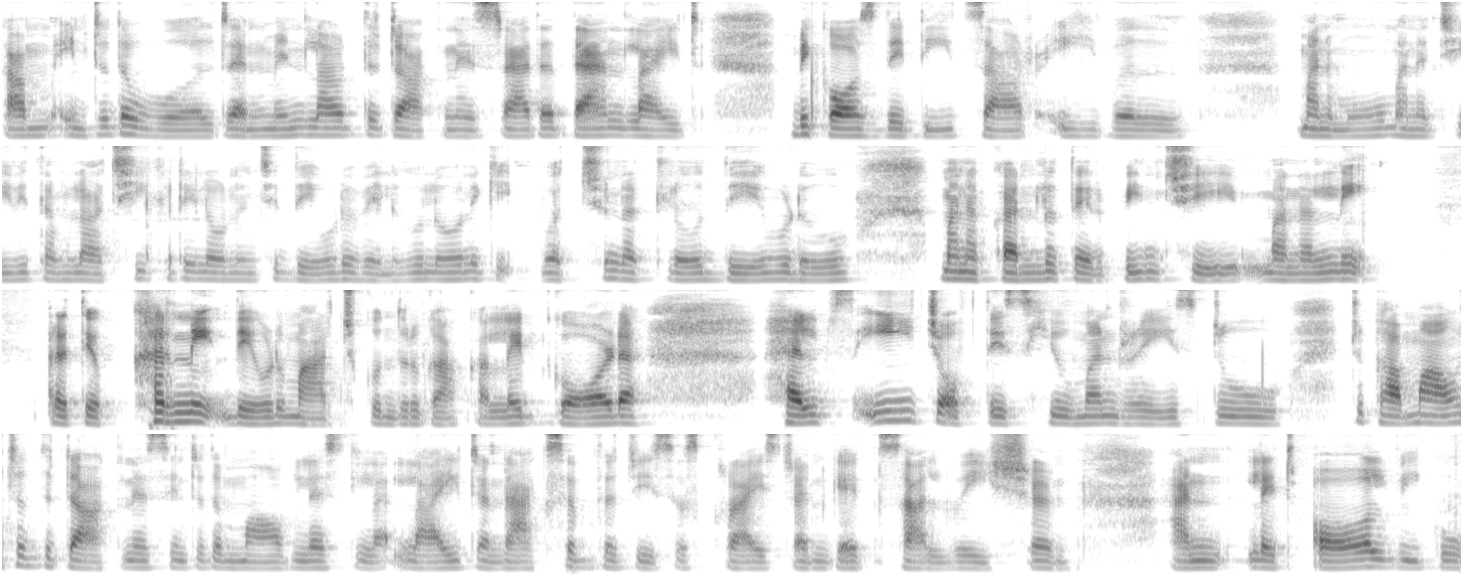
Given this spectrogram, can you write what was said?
come into the world and men loved the darkness rather than light because their deeds are evil మనము మన జీవితంలో ఆ చీకటిలో నుంచి దేవుడు వెలుగులోనికి వచ్చినట్లు దేవుడు మన కళ్ళు తెరిపించి మనల్ని ప్రతి ఒక్కరిని దేవుడు మార్చుకుందరు కాక let God helps each of this human race to to come out of the darkness into the marvellous light and accept the Jesus Christ and get salvation and let all we go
